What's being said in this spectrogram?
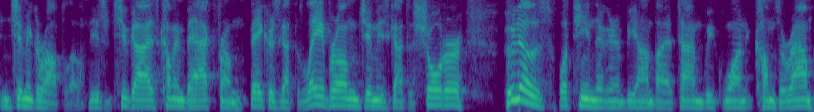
and Jimmy Garoppolo. These are two guys coming back from Baker's got the labrum, Jimmy's got the shoulder. Who knows what team they're going to be on by the time week one comes around?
